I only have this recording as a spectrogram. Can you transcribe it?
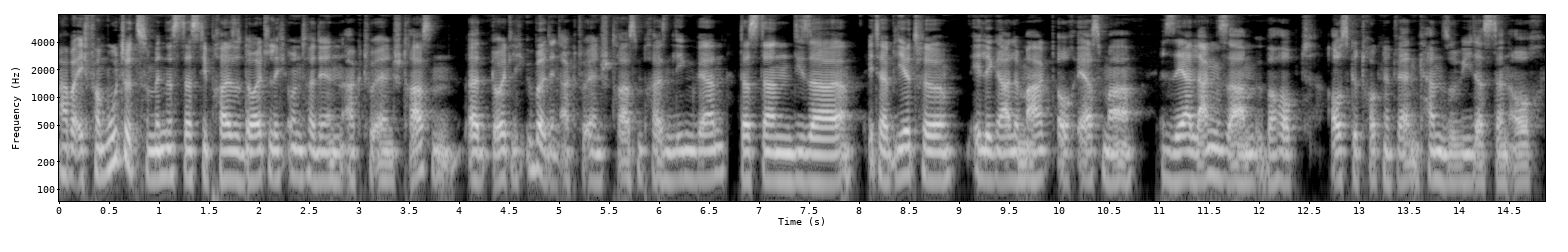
Aber ich vermute zumindest, dass die Preise deutlich unter den aktuellen Straßen, äh, deutlich über den aktuellen Straßenpreisen liegen werden, dass dann dieser etablierte illegale Markt auch erstmal sehr langsam überhaupt ausgetrocknet werden kann, so wie das dann auch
